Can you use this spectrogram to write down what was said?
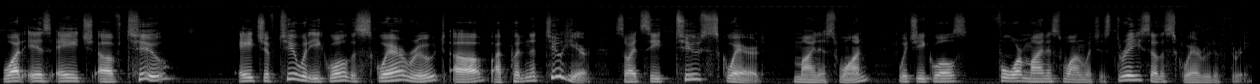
What is h of 2? h of 2 would equal the square root of, I put in a 2 here, so I'd see 2 squared minus 1, which equals 4 minus 1, which is 3, so the square root of 3.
